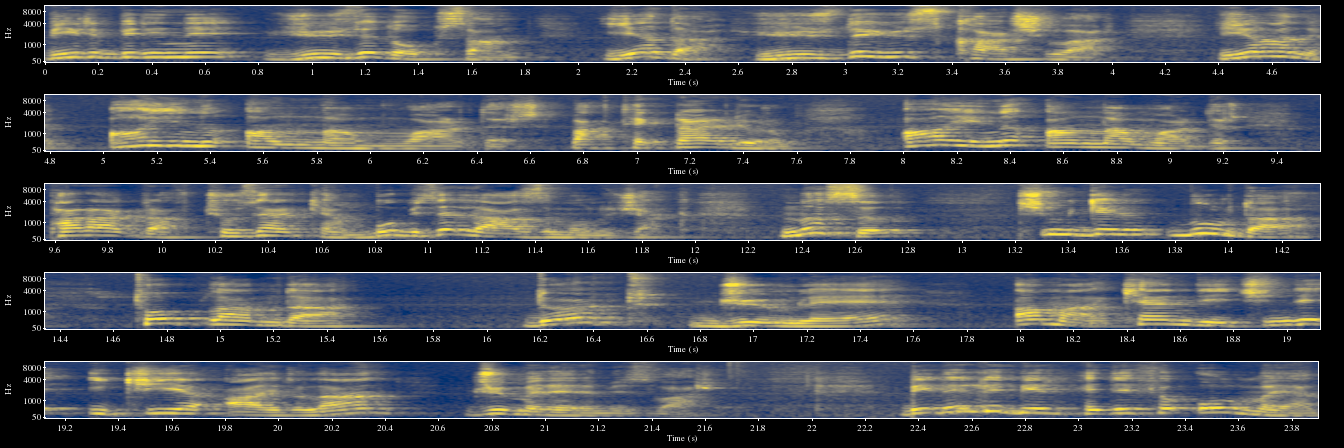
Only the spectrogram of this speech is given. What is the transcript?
birbirini yüzde doksan ya da yüzde yüz karşılar. Yani aynı anlam vardır. Bak tekrar ediyorum. Aynı anlam vardır. Paragraf çözerken bu bize lazım olacak. Nasıl? Şimdi gelin burada toplamda 4 cümle ama kendi içinde ikiye ayrılan cümlelerimiz var. Belirli bir hedefi olmayan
